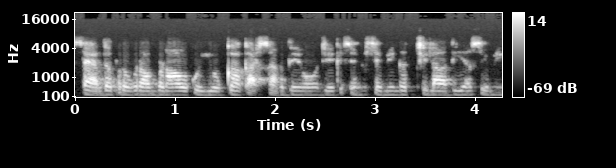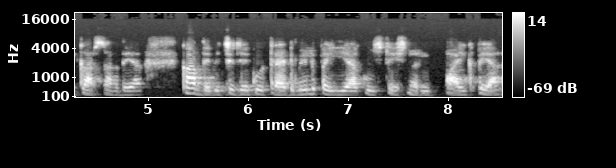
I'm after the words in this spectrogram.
ਸੈਰ ਦਾ ਪ੍ਰੋਗਰਾਮ ਬਣਾਓ, ਕੋਈ ਯੋਗਾ ਕਰ ਸਕਦੇ ਹੋ, ਜੇ ਕਿਸੇ ਨੂੰ ਸਵਿਮਿੰਗ ਅੱਛੀ ਲੱਗਦੀ ਆ ਸਵਿਮਿੰਗ ਕਰ ਸਕਦੇ ਆ। ਘਰ ਦੇ ਵਿੱਚ ਜੇ ਕੋਈ ਟ੍ਰੈਡਮਿਲ ਪਈ ਆ, ਕੋਈ ਸਟੇਸ਼ਨਰੀ ਬਾਈਕ ਪਿਆ,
